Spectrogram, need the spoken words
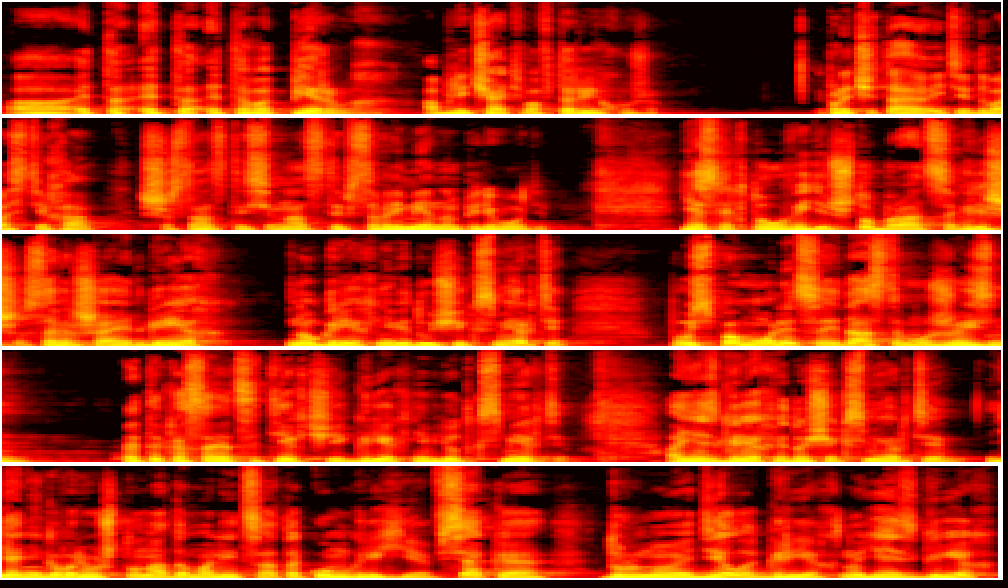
А, это, это, это во-первых, обличать во-вторых уже. Прочитаю эти два стиха, 16 и 17, в современном переводе. «Если кто увидит, что брат совершает грех, но грех, не ведущий к смерти, пусть помолится и даст ему жизнь». Это касается тех, чей грех не ведет к смерти. А есть грех, ведущий к смерти. Я не говорю, что надо молиться о таком грехе. Всякое дурное дело – грех, но есть грех,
